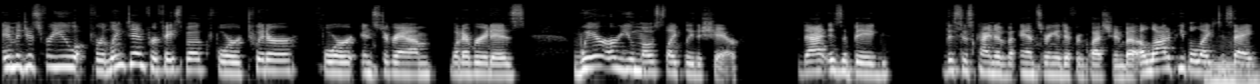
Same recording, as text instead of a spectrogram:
images for you for LinkedIn, for Facebook, for Twitter, for Instagram, whatever it is. Where are you most likely to share? That is a big, this is kind of answering a different question, but a lot of people like mm. to say, mm.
